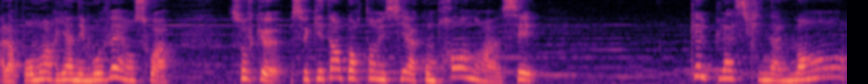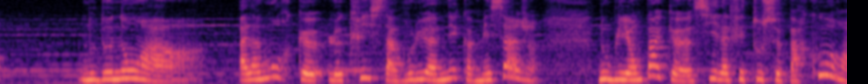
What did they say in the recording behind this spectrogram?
Alors pour moi, rien n'est mauvais en soi. Sauf que ce qui est important ici à comprendre, c'est quelle place finalement nous donnons à, à l'amour que le Christ a voulu amener comme message. N'oublions pas que s'il a fait tout ce parcours,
